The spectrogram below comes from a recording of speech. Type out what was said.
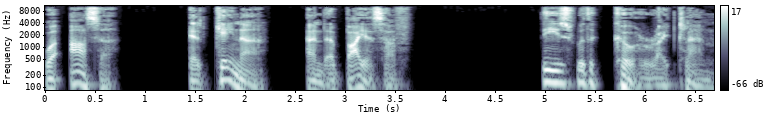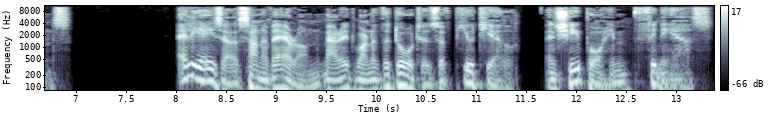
were Assir, Elkanah, and Abiasaph. These were the Korahite clans. Eleazar, son of Aaron, married one of the daughters of Putiel, and she bore him Phinehas.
